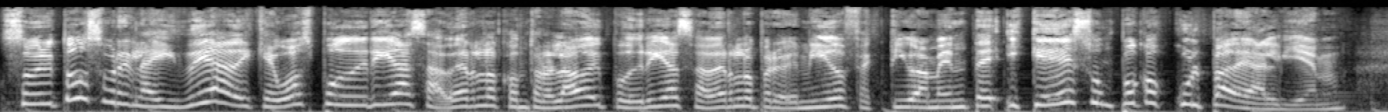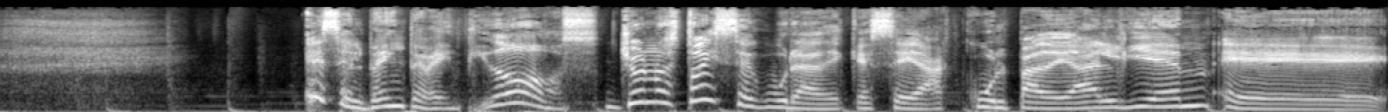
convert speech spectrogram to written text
sobre todo sobre la idea de que vos podrías haberlo controlado y podrías haberlo prevenido efectivamente y que es un poco culpa de alguien. Es el 2022. Yo no estoy segura de que sea culpa de alguien eh,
